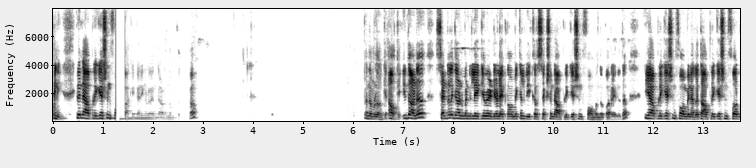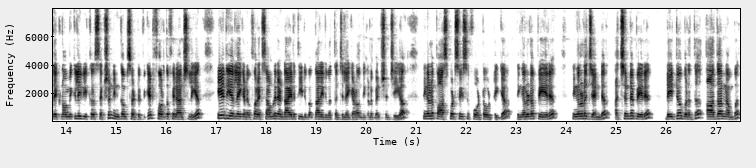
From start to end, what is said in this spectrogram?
ഇനി ഇതിന്റെ ആപ്ലിക്കേഷൻ ഫോം ബാക്കി കാര്യങ്ങളും എന്താണെന്ന് നമുക്ക് നോക്കാം. ഇപ്പൊ നമ്മൾ ഓക്കെ ഓക്കെ. ഇതാണ് സെൻട്രൽ ഗവൺമെന്റിലേക്ക് വേണ്ടിയുള്ള എക്കണോമിക്കൽ വീക്കർ സെക്ഷന്റെ ആപ്ലിക്കേഷൻ ഫോം എന്ന് പറയുന്നത്. ഈ ആപ്ലിക്കേഷൻ ഫോമിനകത്ത് application for the economically weaker section income certificate for the financial year ഏത് ഇയറിലേക്കാണ് ഫോർ എക്സാമ്പിൾ രണ്ടായിരത്തി ഇരുപത്തിനാല് ഇരുപത്തഞ്ചിലേക്കാണോ നിങ്ങൾ മെൻഷൻ ചെയ്യുക. നിങ്ങളുടെ പാസ്പോർട്ട് സൈസ് ഫോട്ടോ ഒട്ടിക്കുക. നിങ്ങളുടെ പേര് നിങ്ങളുടെ ജെൻഡർ അച്ഛന്റെ പേര് date of birth Aadhaar number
